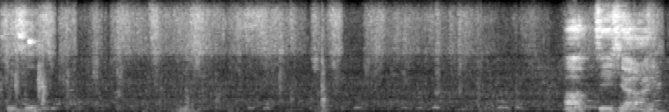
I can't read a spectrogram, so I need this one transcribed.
谢谢。好接下来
